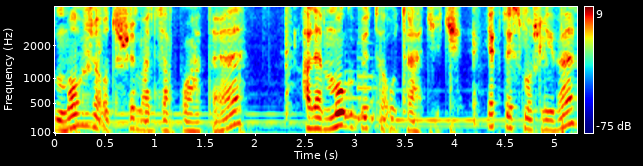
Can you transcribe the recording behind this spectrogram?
może otrzymać zapłatę, ale mógłby to utracić. Jak to jest możliwe?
